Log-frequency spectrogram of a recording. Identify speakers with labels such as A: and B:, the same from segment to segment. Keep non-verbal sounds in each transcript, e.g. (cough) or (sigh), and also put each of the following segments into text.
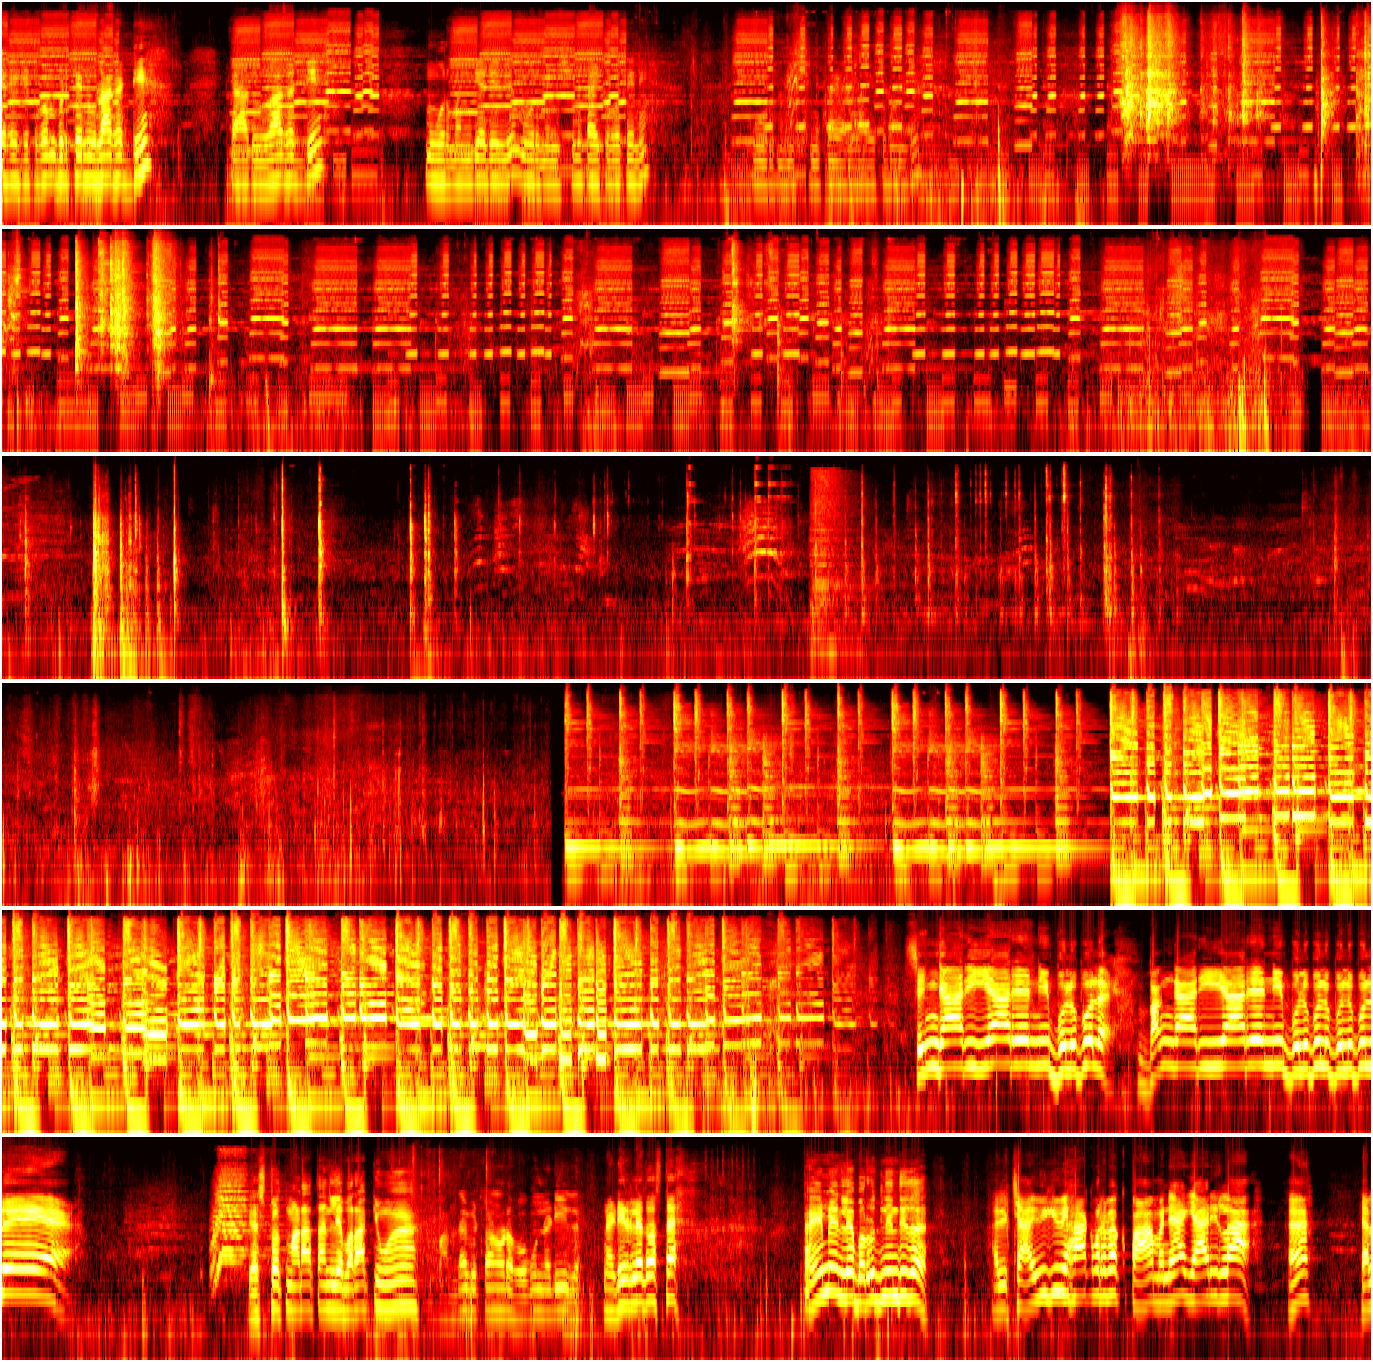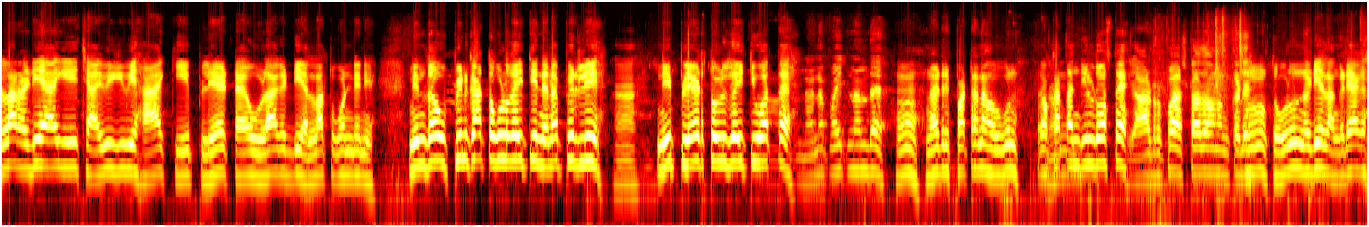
A: ಎರಡು ಇಟ್ಕೊಂಡ್ಬಿಡ್ತೇನೆ ಉಳ್ಳಾಗಡ್ಡಿ, ಎರಡು ಉಳ್ಳಾಗಡ್ಡಿ, ಮೂರು ಮಂದಿ ಅದೇವಿ, ಮೂರು ಮೆಣಸಿನ್ಕಾಯಿ ಇಟ್ಕೋತೇನೆ. ಮೂರು ಮೆಣಸಿನ್ಕಾಯಿ ಎಲ್ಲ ಇಟ್ಕೊಂಡು ಸಿಂಗಾರಿ ಯಾರೇ ನೀ ಬುಲ್ಬುಲ್ ಬಂಗಾರಿ ಯಾರೇ ನೀ ಬುಲ್ಬುಲ್ ಬುಲ್ಬುಲೇ.
B: ಎಷ್ಟೊತ್ತು ಮಾಡತ್ತಾನ್ಲಿ ಬರಾಕ್ ಇವ?
C: ಬಂದ ಬಿಟ್ಟ ನೋಡ ಹೋಗು ನಡಿ ಈಗ.
A: ನಡೀರ್ಲೆ ದೋಸ್ತ.
B: ಟೈಮ್ ಏನ್ಲೇ ಬರೋದು ನಿಂದಿದ?
A: ಅಲ್ಲಿ ಚಾವಿ ಗಿವಿ ಹಾಕಿ ಬರ್ಬೇಕಪ್ಪ ಮನ್ಯಾಗ ಯಾರಿಲ್ಲ ಹಾಂ? ಎಲ್ಲ ರೆಡಿಯಾಗಿ ಚಾವಿ ಗಿವಿ ಹಾಕಿ ಪ್ಲೇಟ್ ಉಳ್ಳಾಗಡ್ಡಿ ಎಲ್ಲ ತೊಗೊಂಡೇನಿ. ನಿಂದ ಉಪ್ಪಿನಕಾಯಿ ತೊಗೊಳ್ದೈತಿ ನೆನಪಿರ್ಲಿ. ನೀ ಪ್ಲೇಟ್ ತೊಳಿದೈತಿ ಇವತ್ತೆ.
C: ನೆನಪಾಯ್ತು ನಂದ.
A: ಹ್ಞೂ ನಡ್ರಿ ಪಟ್ಟಣ ಹೋಗುನ್. ರೊಕ್ಕ ತಂದಿಲ್ಲ ದೋಸ್ತ.
B: ಎರಡು ರೂಪಾಯಿ ಅಷ್ಟಾದವ ನನ್ನ ಕಡೆ.
A: ಹ್ಞೂ ತೊಗೊಳು ನಡಿಯಲ್ಲ ಅಂಗಡ್ಯಾಗ.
